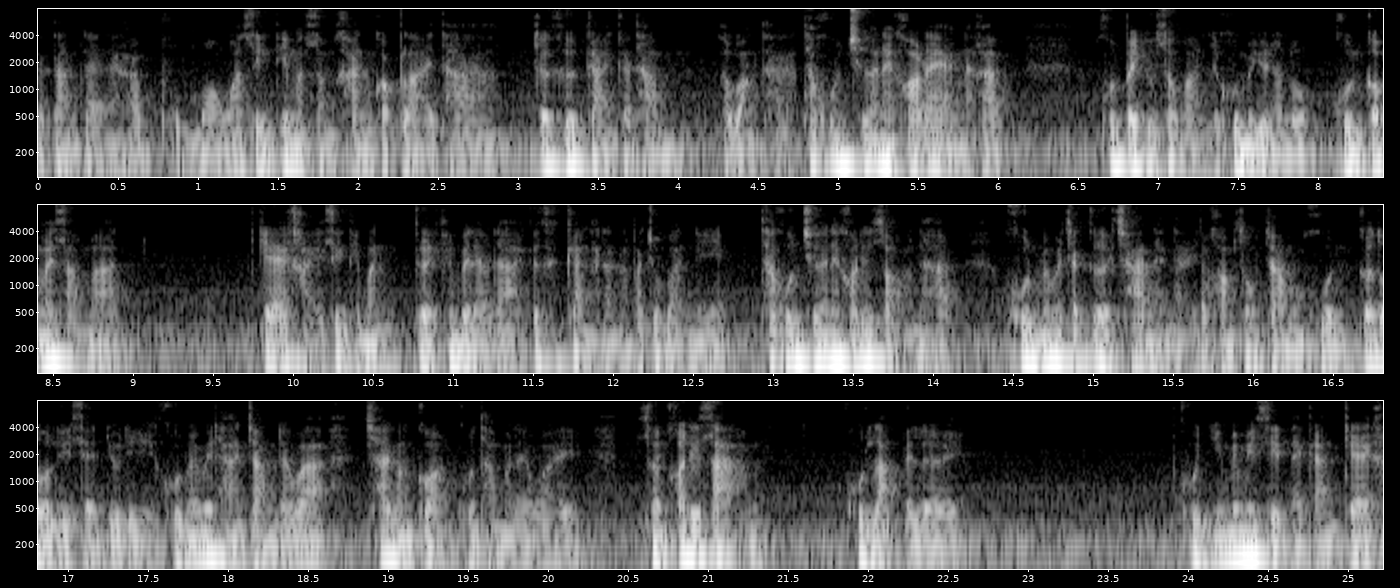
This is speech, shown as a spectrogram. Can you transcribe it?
ก็ตามแต่นะครับ ผมมองว่าสิ่งที่มันสำคัญกว่าปลายทาง ก็คือการกระทำระหว่างทาง ถ้าคุณเชื่อในข้อแรกนะครับ คุณไปอยู่สวรรค์หรือคุณไปอยู่นรก คุณก็ไม่สามารถ ก้ไขสิ่งที่มันเกิดขึ้นไปแล้วได้ ก็คือการกระทำณปัจจุบันนี้ ถ้าคุณเชื่อในข้อที่สองนะครับคุณไม่ว่าจะเกิดชาติไหนๆความทรงจำของคุณก็โดนรีเซ็ตอยู่ดี คุณไม่มีทางจำได้ว่าชาติก่อนๆคุณทำอะไรไว้ ส่วนข้อที่สามคุณหลับไปเลย คุณยิ่งไม่มีสิทธิ์ในการแก้ไข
